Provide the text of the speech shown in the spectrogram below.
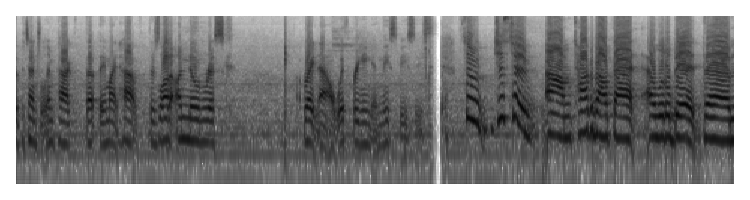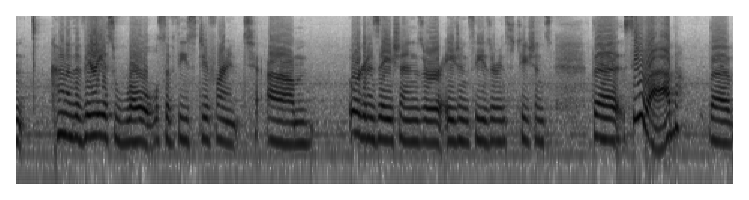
the potential impact that they might have. There's a lot of unknown risk right now with bringing in these species. So just to um, talk about that a little bit, the um, kind of the various roles of these different um, organizations or agencies or institutions. The Sea Lab, the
